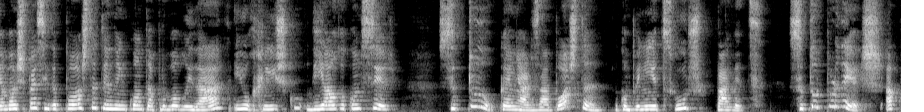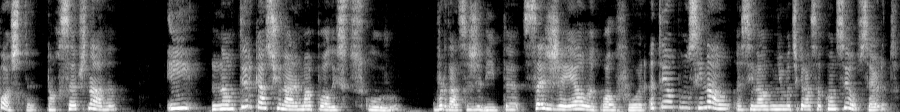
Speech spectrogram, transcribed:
é uma espécie de aposta tendo em conta a probabilidade e o risco de algo acontecer. Se tu ganhares a aposta, a companhia de seguros paga-te. Se tu perderes a aposta, não recebes nada. E não ter que acionar uma apólice de seguro, verdade seja dita, seja ela qual for, até é um bom sinal. É sinal que nenhuma desgraça aconteceu, certo?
